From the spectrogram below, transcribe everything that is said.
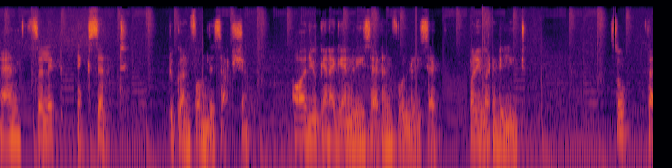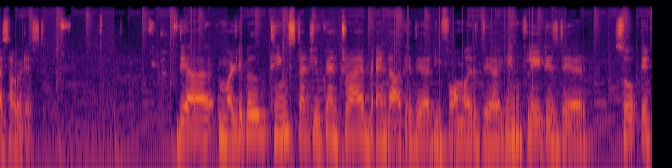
and select accept to confirm this action. Or you can again reset and full reset or even delete. So that's how it is. There are multiple things that you can try. Bend arc is there deformer is there inflate is there. So it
